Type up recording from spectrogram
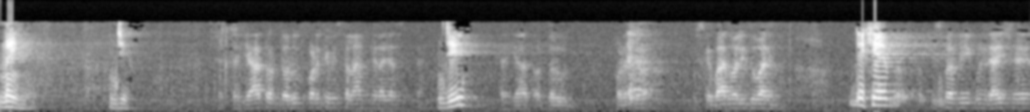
نہیں ہے۔ جی۔ تحیات اور درود پڑھ کے بھی سلام پھیرا جا سکتا ہے۔ جی۔ تحیات اور درود پڑھ کے اس کے بعد والی دعا نہیں۔ دیکھیے اس پر بھی گنجائش ہے۔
